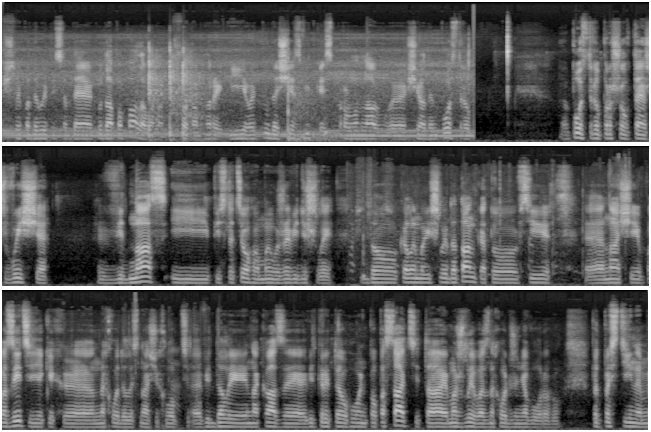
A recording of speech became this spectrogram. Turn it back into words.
Пішли подивитися, де куди попало воно, що там горить. І оттуда ще звідкись пролунав е, ще один постріл. Постріл пройшов теж вище від нас, і після цього ми вже відійшли. До коли ми йшли до танка, то всі е, наші позиції, в яких е, знаходились наші хлопці, віддали накази відкрити огонь по посадці та можливе знаходження ворогу під постійним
